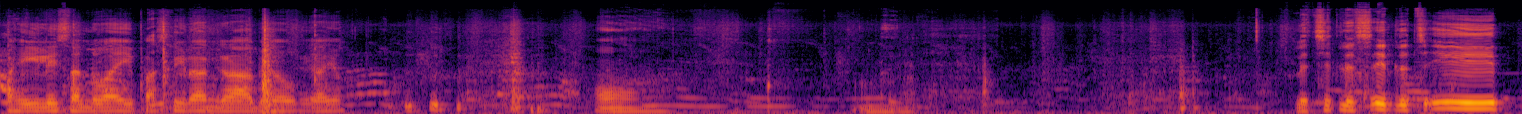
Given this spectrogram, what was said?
Pahilis ang duway. Pastilan. Grabe oh, kayo. Oh. Let's eat, let's eat, let's eat.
